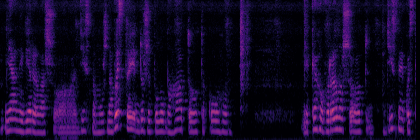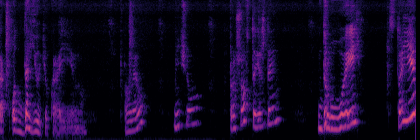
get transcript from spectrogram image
я не вірила, що дійсно можна вистояти. Дуже було багато такого, яке говорило, що дійсно якось так віддають Україну. Але о, нічого. Пройшов тиждень, другий, стоїм.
